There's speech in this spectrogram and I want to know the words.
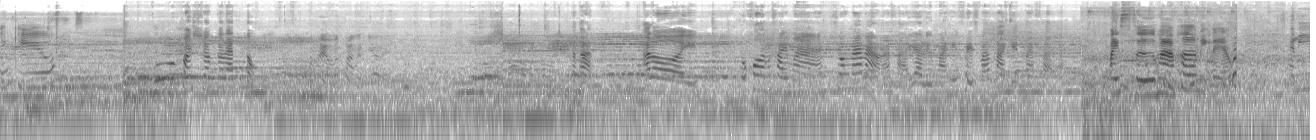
thank you ฮอตช็อกโกแลตตกทำไมมันต่างกันที่อะไร ลืมมาที่คริสต์มาสมาร์เก็ตนะคะ ไปซื้อมาเพิ่มอีกแล้ว อันนี้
